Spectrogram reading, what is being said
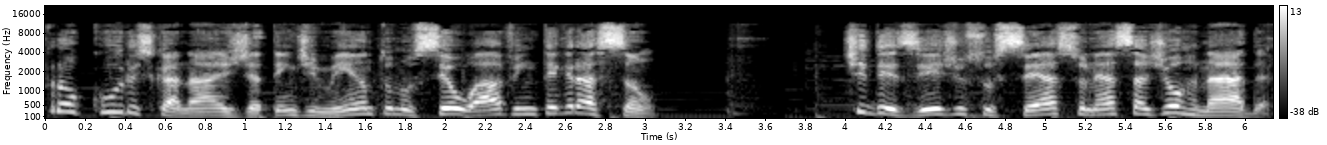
Procure os canais de atendimento no seu AVE Integração. Te desejo sucesso nessa jornada.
